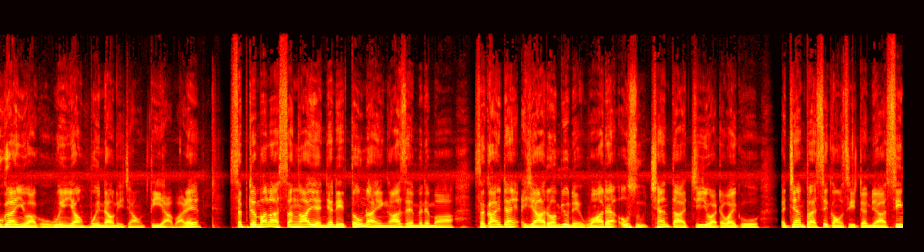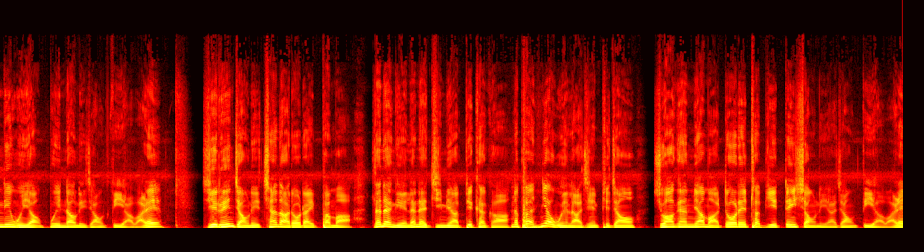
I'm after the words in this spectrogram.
ဘူးကန်ရွာကိုဝင်ရောက်မှွေနှောက်နေကြောင်းသိရပါဗျ။စက်တင်ဘာလ15ရက်ညနေ3:50မိနစ်မှာစကိုင်းတိုင်းအရာတော်မြို့နယ်ဝါဒန်းအုပ်စုချမ်းသာကြီးရွာတဝိုက်ကိုအကြမ်းဖက်စစ်ကောင်စီတပ်များစီးနင်းဝင်ရောက်မှွေနှောက်နေကြောင်းသိရပါဗျ။ရေတွင်းကြောင်နဲ့ချမ်းသာတော်တိုက်ဖက်မှလက်နက်ငယ်လက်နက်ကြီးများပစ်ခတ်ကာနှစ်ဖက်ညှက်ဝင်လာခြင်းဖြစ်ကြောင်းရွာကန်များမှာတောထဲထွက်ပြေးတိမ်းရှောင်နေရကြောင်းသိရပါဗျ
